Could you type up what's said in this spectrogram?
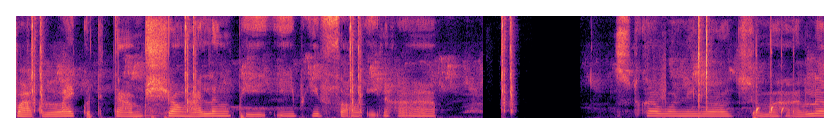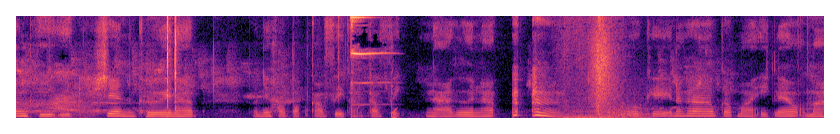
ฝากกดไลค์กดติดตามช่องหาเรื่องผี EP สองอีกนะครับสวัสดีครับวันนี้เราจะมาหาเรื่องผีอีกเช่นเคยนะครับ ตอนนี้ขอปรับกราฟิกก่อนกราฟิกหนาเกินนะครับ โอเคนะครับ กลับมาอีกแล้วมา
